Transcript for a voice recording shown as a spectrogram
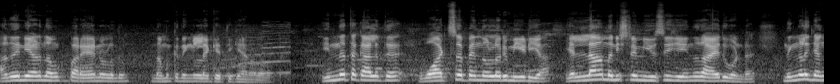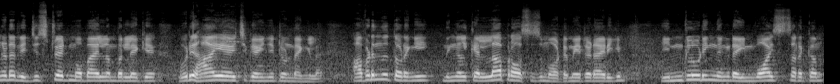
അത് തന്നെയാണ് നമുക്ക് പറയാനുള്ളതും നമുക്ക് നിങ്ങളിലേക്ക് എത്തിക്കാനുള്ളതും. ഇന്നത്തെ കാലത്ത് വാട്സപ്പ് എന്നുള്ളൊരു മീഡിയ എല്ലാ മനുഷ്യരും യൂസ് ചെയ്യുന്നതായതുകൊണ്ട് നിങ്ങൾ ഞങ്ങളുടെ രജിസ്ട്രേഡ് മൊബൈൽ നമ്പറിലേക്ക് ഒരു ഹായ് അയച്ചു കഴിഞ്ഞിട്ടുണ്ടെങ്കിൽ അവിടെ നിന്ന് തുടങ്ങി നിങ്ങൾക്ക് എല്ലാ പ്രോസസ്സും ഓട്ടോമേറ്റഡ് ആയിരിക്കും ഇൻക്ലൂഡിങ് നിങ്ങളുടെ ഇൻവോയ്സസ് അടക്കം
